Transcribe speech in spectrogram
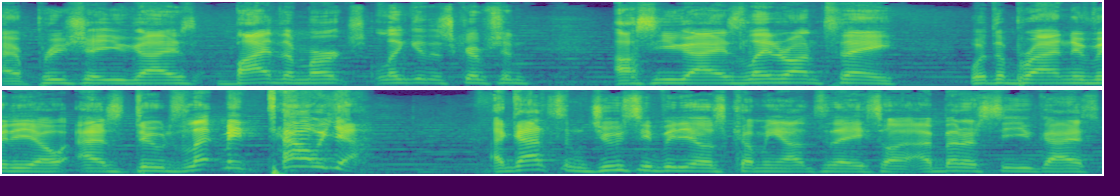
I appreciate you guys. Buy the merch. Link in the description. I'll see you guys later on today with a brand new video as dudes let me tell you i got some juicy videos coming out today so i better see you guys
